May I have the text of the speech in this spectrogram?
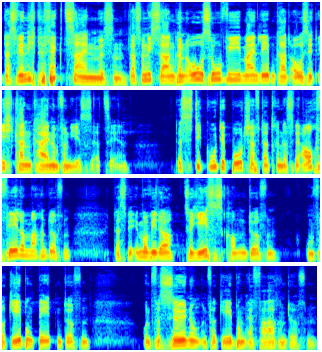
dass wir nicht perfekt sein müssen, dass wir nicht sagen können, oh, so wie mein Leben gerade aussieht, ich kann keinem von Jesus erzählen. Das ist die gute Botschaft da drin, dass wir auch Fehler machen dürfen, dass wir immer wieder zu Jesus kommen dürfen, um Vergebung beten dürfen und Versöhnung und Vergebung erfahren dürfen.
